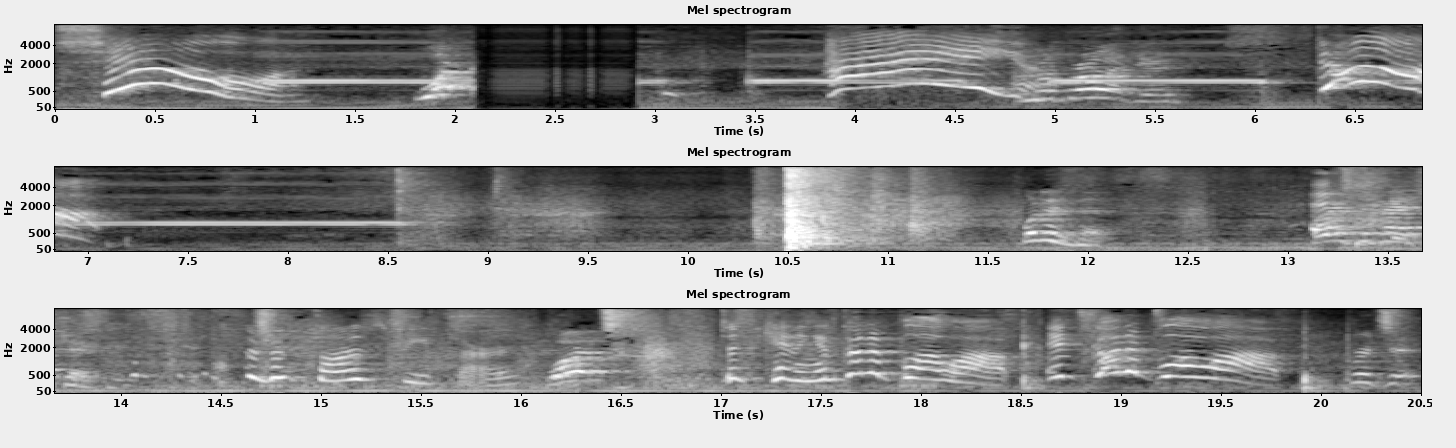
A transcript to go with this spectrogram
Chill! What? Hey! I'm gonna throw it, dude. Stop! What is this? It's, is the bed it's the massage feature. What? Just kidding, it's gonna blow up! It's gonna blow up! Bridget.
